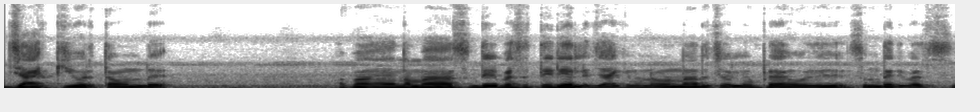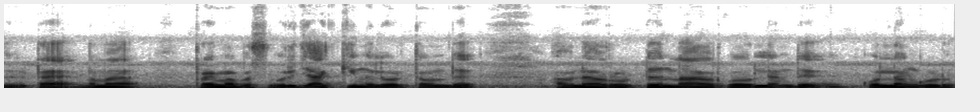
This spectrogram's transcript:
ஜாக்கி ஒருத்தன் உண்டு அப்போ நம்ம சுந்தரி பஸ் தெரியல ஜாக்கின்னு ஒன்றாவது சொல்லு இப்படியாக ஒரு சுந்தரி பஸ்ஸுகிட்ட நம்ம பிரேமா பஸ் ஒரு ஜாக்கின்னு சொல்லி ஒருத்தன் உண்டு அவனை ரூட்டு நாகர்கோவிலேருந்து கொல்லங்கோடு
